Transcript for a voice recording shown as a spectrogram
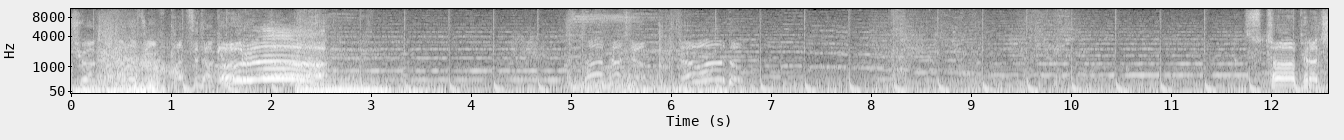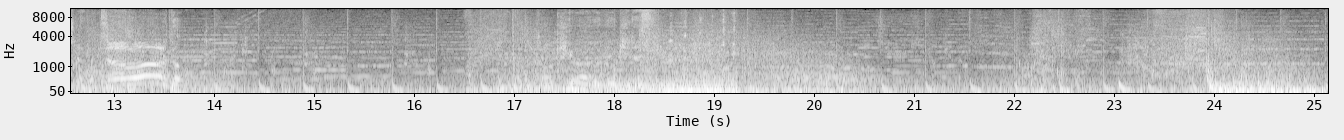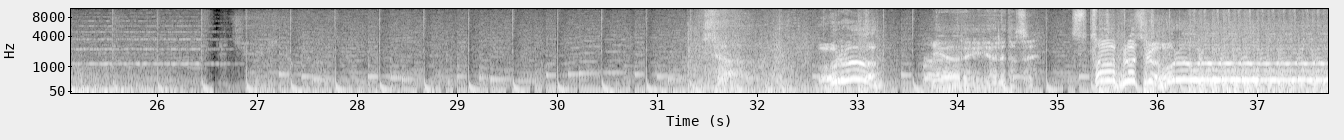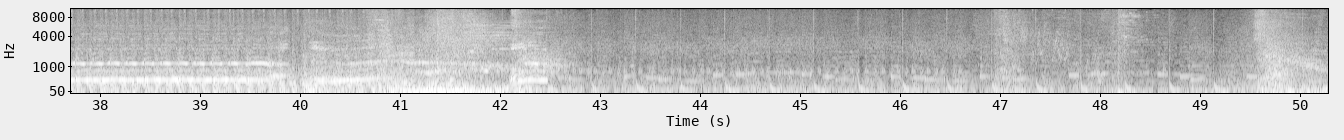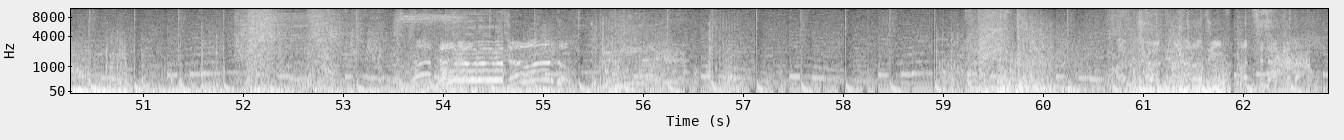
チは必ず一発だけだおらスター！プラチナザワード！スタープラチナザワールド！時は動き出す。ぜスタープラチナオラオラオラオラだけだ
